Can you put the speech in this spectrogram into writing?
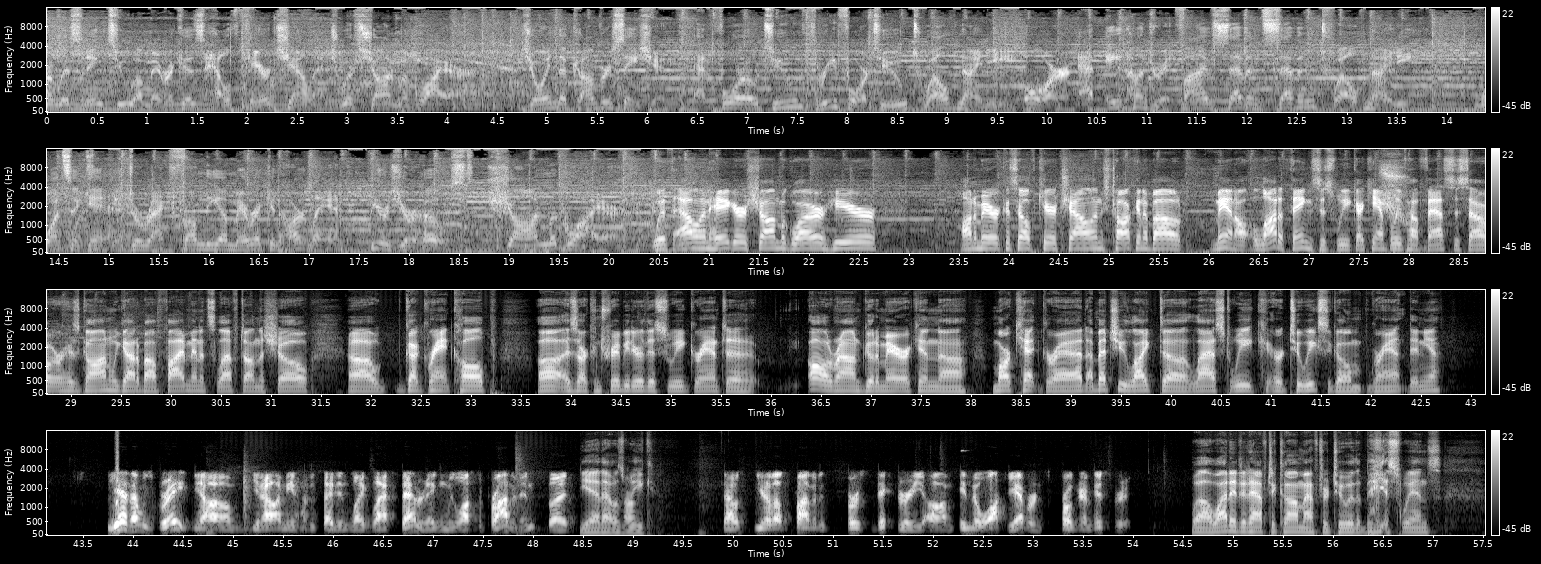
are listening to America's Healthcare Challenge with Sean McGuire. Join the conversation at 402 342 1290 or at 800 577 1290. Once again, direct from the American heartland, here's your host, Sean McGuire. With Alan Hager, Sean McGuire here on America's Healthcare Challenge, talking about, man, a lot of things this week. I can't believe how fast this hour has gone. We got about five minutes left on the show. Uh, got Grant Culp uh, as our contributor this week. Grant, uh, all around good American, uh, Marquette grad. I bet you liked uh, last week or two weeks ago, Grant, didn't you? Yeah, that was great. Um, you know, I mean, obviously I didn't like last Saturday when we lost to Providence, but Yeah, that was weak. that was, you know, that was Providence's first victory um, in Milwaukee ever in program history. Well, why did it have to come after two of the biggest wins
